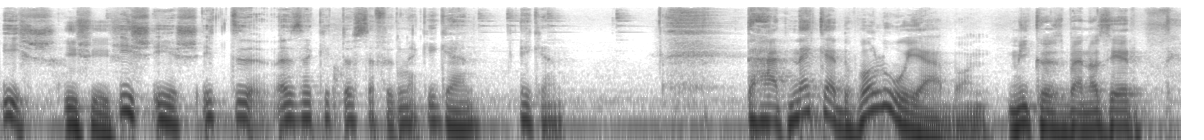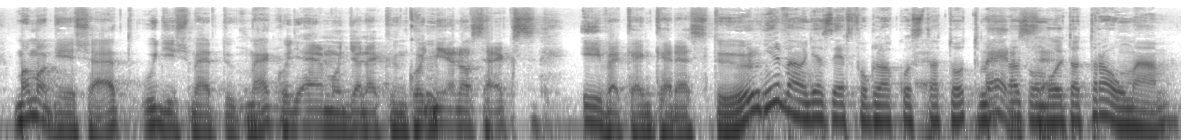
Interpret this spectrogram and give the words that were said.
is. Is, is. Is, is. Itt, ezek itt összefüggnek, igen. Igen. Tehát neked valójában, miközben azért Mamagésát úgy ismertük meg, hogy elmondja nekünk, hogy milyen a szex éveken keresztül. Nyilván, hogy ezért foglalkoztatott, mert Persze. azon volt a traumám.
